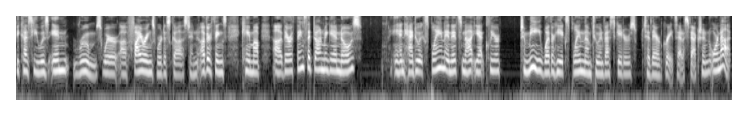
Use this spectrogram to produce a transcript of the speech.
because he was in rooms where uh, firings were discussed and other things came up. Uh, there are things that Don McGahn knows and had to explain, and it's not yet clear to me whether he explained them to investigators to their great satisfaction or not.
